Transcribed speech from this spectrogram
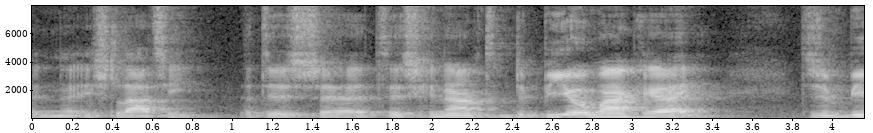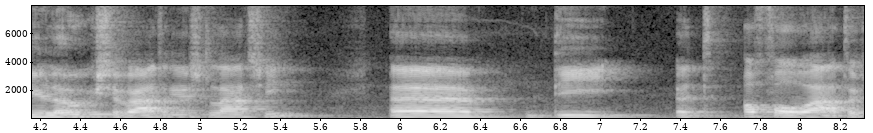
een installatie. Het is, het is genaamd de Biomakerij. Het is een biologische waterinstallatie die het afvalwater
